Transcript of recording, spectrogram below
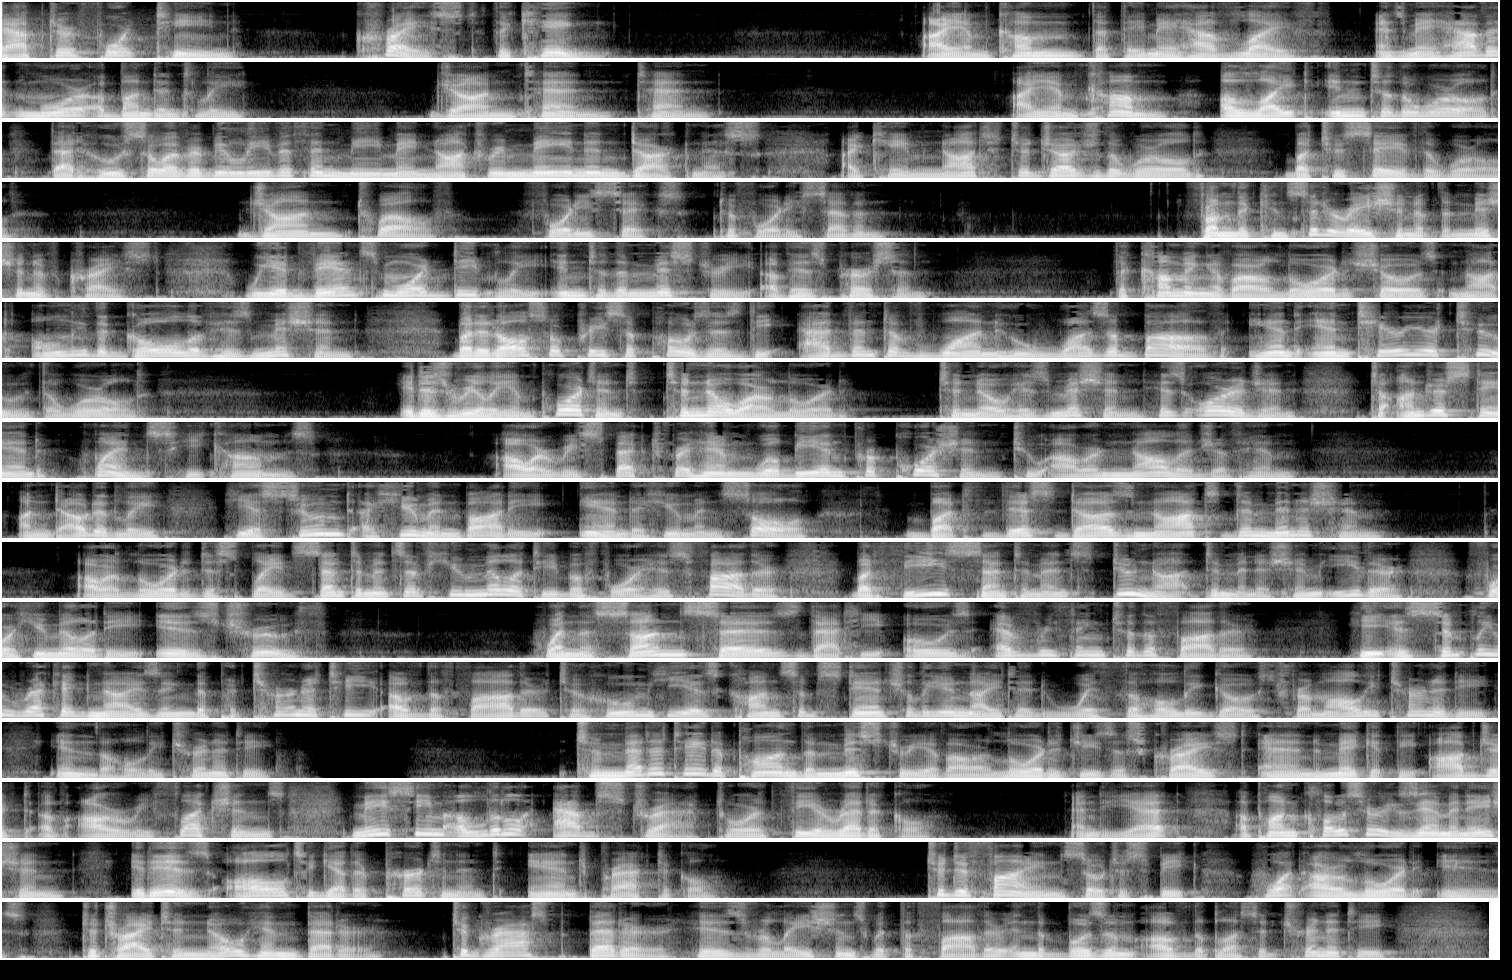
Chapter 14 Christ the King I am come that they may have life, and may have it more abundantly. John 10:10 10, I am come, a light into the world, that whosoever believeth in me may not remain in darkness. I came not to judge the world, but to save the world. John 12:46 47 from the consideration of the mission of Christ, we advance more deeply into the mystery of his person. The coming of our Lord shows not only the goal of his mission, but it also presupposes the advent of one who was above and anterior to the world. It is really important to know our Lord, to know his mission, his origin, to understand whence he comes. Our respect for him will be in proportion to our knowledge of him. Undoubtedly, he assumed a human body and a human soul, but this does not diminish him. Our Lord displayed sentiments of humility before his Father, but these sentiments do not diminish him either, for humility is truth. When the Son says that he owes everything to the Father, he is simply recognizing the paternity of the Father to whom he is consubstantially united with the Holy Ghost from all eternity in the Holy Trinity. To meditate upon the mystery of our Lord Jesus Christ and make it the object of our reflections may seem a little abstract or theoretical, and yet, upon closer examination, it is altogether pertinent and practical. To define, so to speak, what our Lord is, to try to know him better, to grasp better his relations with the Father in the bosom of the Blessed Trinity,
